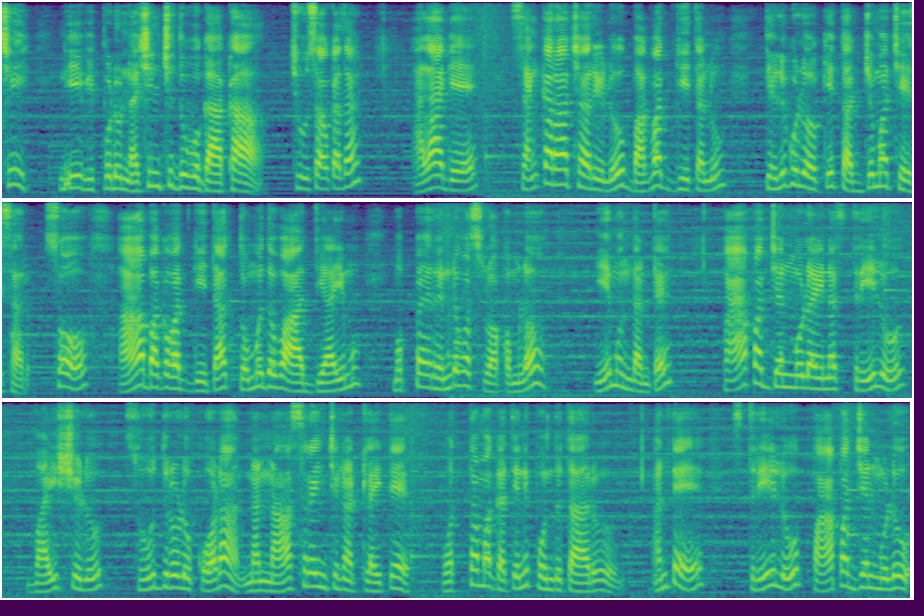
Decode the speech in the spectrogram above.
చి నీవిప్పుడు నశించుదువుగాక. చూసావు కదా? అలాగే శంకరాచార్యులు భగవద్గీతను తెలుగులోకి తర్జుమా చేశారు. సో ఆ భగవద్గీత తొమ్మిదవ అధ్యాయము ముప్పై రెండవ శ్లోకంలో ఏముందంటే పాపజన్ములైన స్త్రీలు వైశ్యులు శూద్రులు కూడా నన్ను ఆశ్రయించినట్లయితే ఉత్తమ గతిని పొందుతారు. అంటే స్త్రీలు పాపజన్ములు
